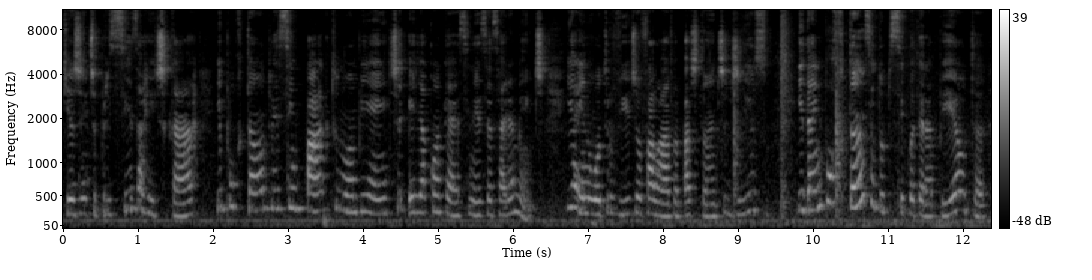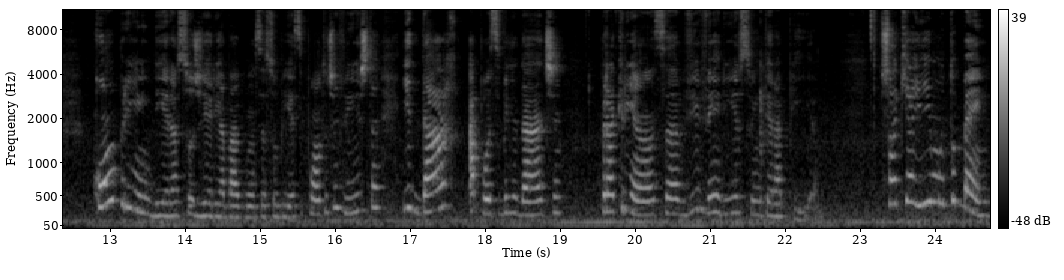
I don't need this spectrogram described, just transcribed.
que a gente precisa arriscar e, portanto, esse impacto no ambiente ele acontece necessariamente. E aí no outro vídeo eu falava bastante disso e da importância do psicoterapeuta compreender a sujeira e a bagunça sob esse ponto de vista e dar a possibilidade para a criança viver isso em terapia. Só que aí, muito bem,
